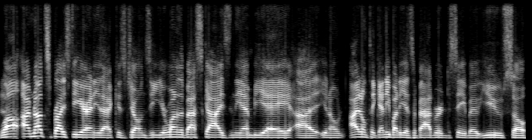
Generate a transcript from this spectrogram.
Well, I'm not surprised to hear any of that because Jonesy, you're one of the best guys in the NBA. Uh, you know, I don't think anybody has a bad word to say about you. So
